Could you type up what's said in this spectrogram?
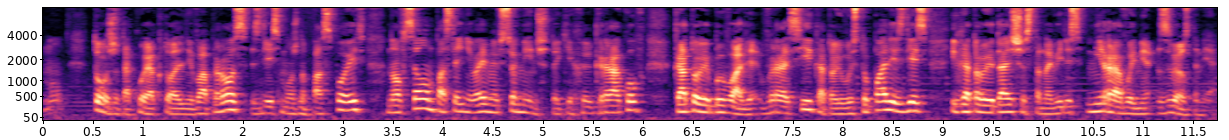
Ну, тоже такой актуальный вопрос, здесь можно поспорить, но в целом в последнее время все меньше таких игроков, которые бывали в России, которые выступали здесь и которые дальше становились мировыми звездами.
